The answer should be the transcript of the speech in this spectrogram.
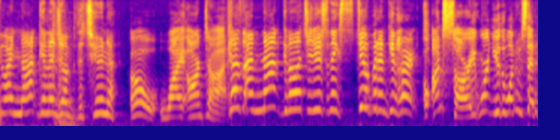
You are not gonna jump the tuna. Oh, why aren't I? Because I'm not gonna let you do something stupid and get hurt. Oh, I'm sorry. Weren't you the one who said,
